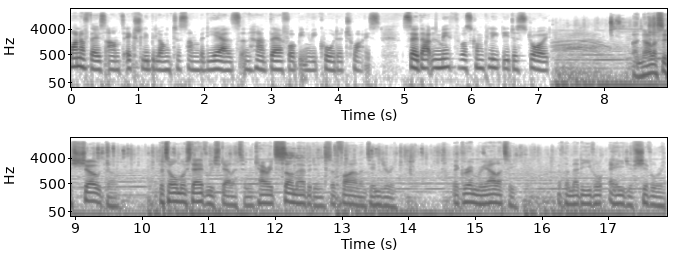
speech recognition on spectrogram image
one of those arms actually belonged to somebody else and had therefore been recorded twice. So that myth was completely destroyed. Analysis showed, though, that almost every skeleton carried some evidence of violent injury, the grim reality of the medieval age of chivalry.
